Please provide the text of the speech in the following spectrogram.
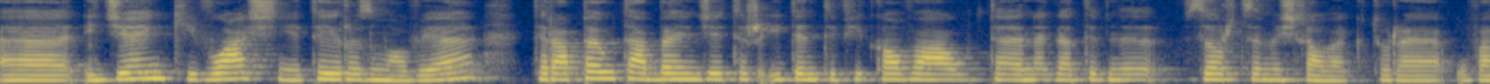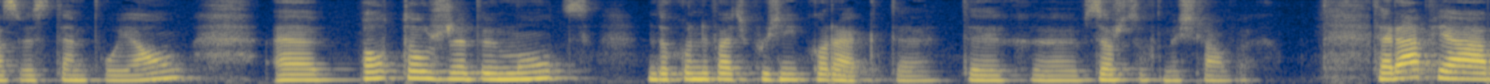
e, i dzięki właśnie tej rozmowie terapeuta będzie też identyfikował te negatywne wzorce myślowe, które u Was występują, e, po to, żeby móc dokonywać później korekty tych e, wzorców myślowych. Terapia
